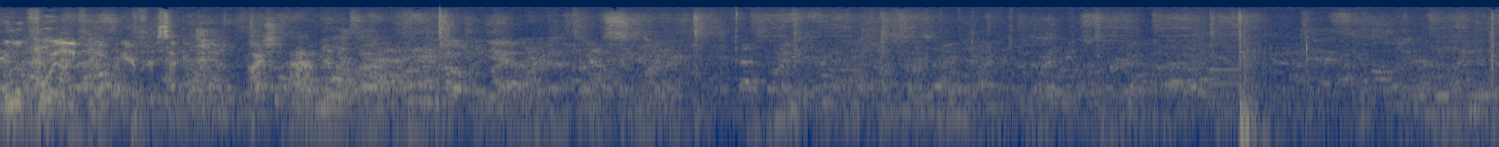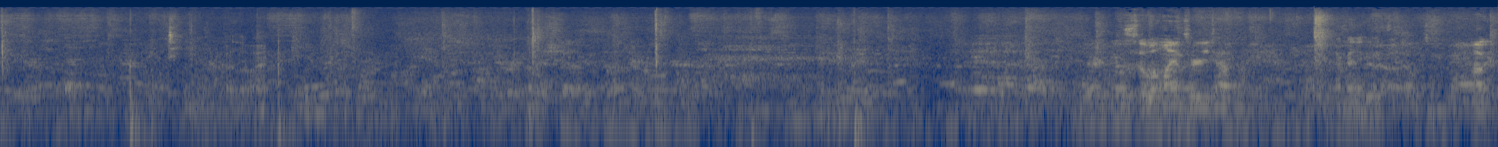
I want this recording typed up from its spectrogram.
We look foily from over here for a second. I should have you with that. Yeah. So what lands are you talking? Everything we built. Okay.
